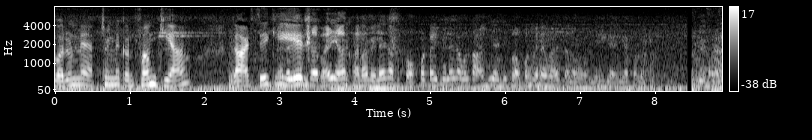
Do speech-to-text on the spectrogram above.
वरुण ने एक्चुअल में कंफर्म किया गार्ड से कि ये भाई यहाँ खाना मिलेगा तो प्रॉपर टाइप मिलेगा? बोलता हाँ जी हाँ जी प्रॉपर मिलेगा मैं चलो यही जाएँगे अपन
